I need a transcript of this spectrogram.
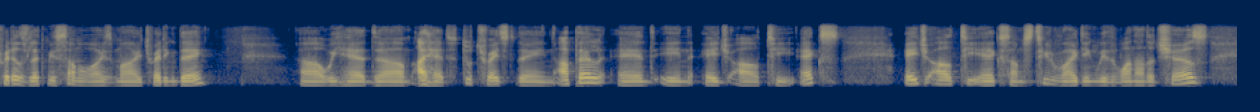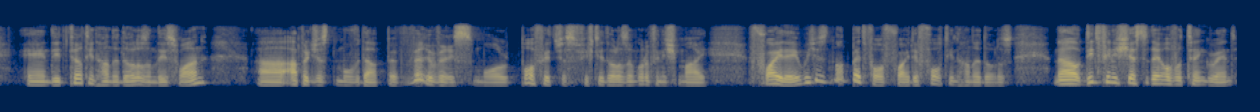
traders, let me summarize my trading day. Uh, we had, um, I had two trades today in Apple and in HRTX. HRTX, I'm still riding with 100 shares and did $1,300 on this one. Uh, Apple just moved up a very, very small profit, just $50. I'm going to finish my Friday, which is not bad for a Friday, $1,400. Now, did finish yesterday over 10 grand,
